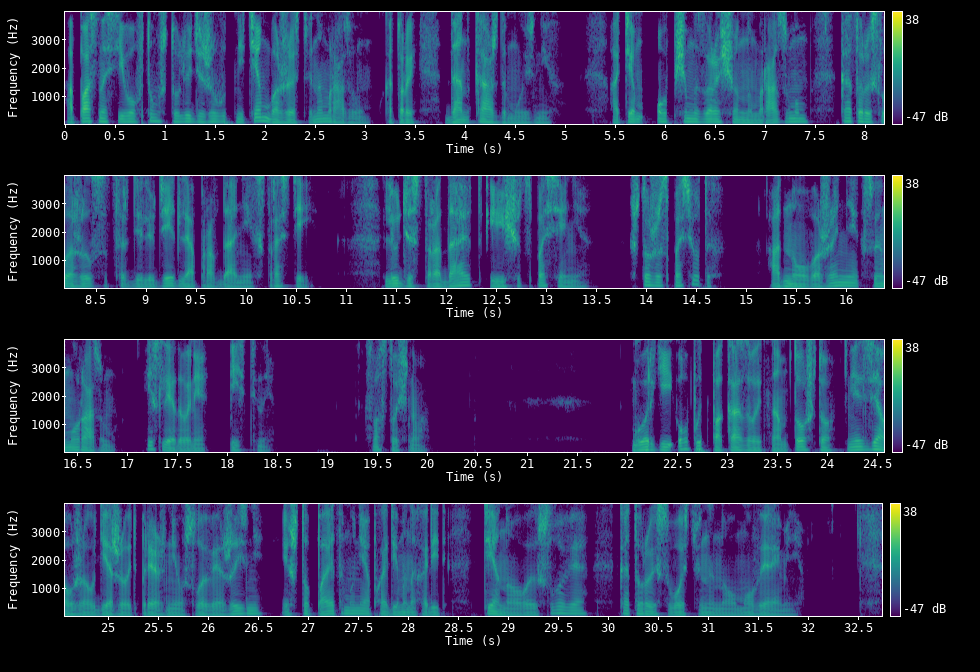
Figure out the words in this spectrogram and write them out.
Опасность его в том, что люди живут не тем божественным разумом, который дан каждому из них, а тем общим извращенным разумом, который сложился среди людей для оправдания их страстей. Люди страдают и ищут спасения. Что же спасет их? Одно уважение к своему разуму, исследование истины. С восточного. Горький опыт показывает нам то, что нельзя уже удерживать прежние условия жизни и что поэтому необходимо находить те новые условия, которые свойственны новому времени.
